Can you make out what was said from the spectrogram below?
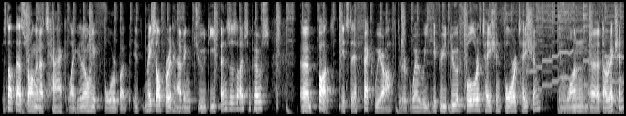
it's not that strong an attack, like, it only four, but it makes up for it having two defenses, I suppose. Uh, but it's the effect we are after, where we, if we do a full rotation, full rotation in one uh, direction,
